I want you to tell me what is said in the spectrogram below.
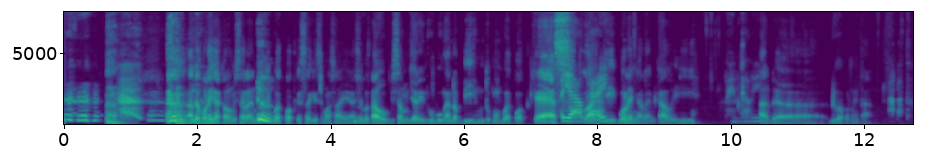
Anda boleh nggak kalau misalnya lain kali buat podcast lagi sama saya, siapa tahu bisa menjalin hubungan lebih untuk membuat podcast Iya, oke. lagi. Boleh nggak lain kali? Lain kali ada dua permintaan. apa tuh?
